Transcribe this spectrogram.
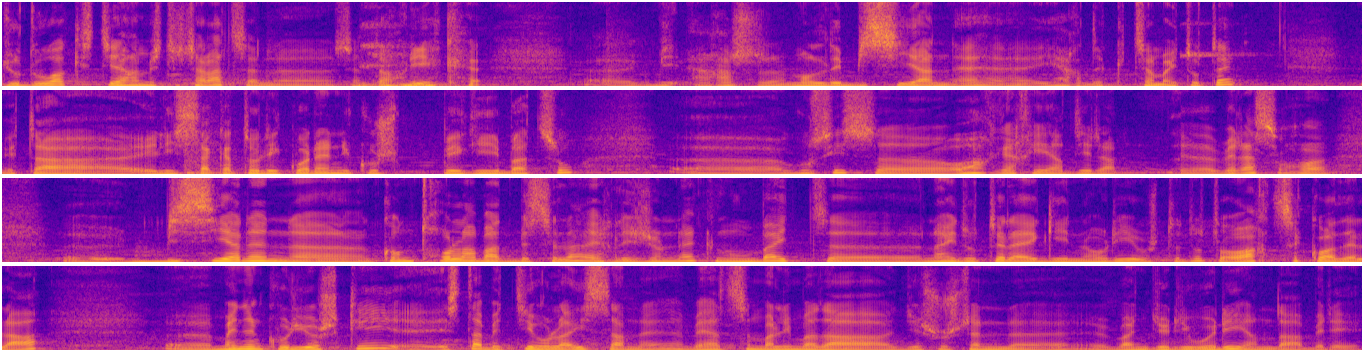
juduak ez dira hameste salatzen, uh, zenta horiek uh, molde bizian, eh, ihardek baitute, eta Eliza Katolikoaren ikuspegi batzu, uh, guziz, uh, ohargarriak dira. Uh, beraz, uh, biziaren uh, kontrola bat bezala, erligionek nunbait uh, nahi dutela egin hori, uste dut, ohartzekoa dela, Baina kurioski, ez da beti hola izan, eh? behatzen balin bada Jesusen uh, evangelio handa bere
